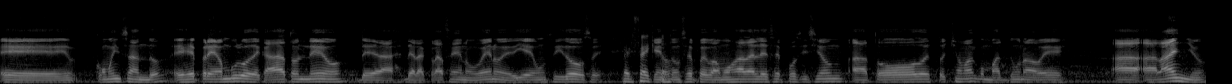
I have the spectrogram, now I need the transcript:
eh, comenzando. Es el preámbulo de cada torneo de la, de la clase de noveno, de 10, 11 y 12. Perfecto. Que entonces pues vamos a darle esa exposición a todos estos chamacos más de una vez a- al año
